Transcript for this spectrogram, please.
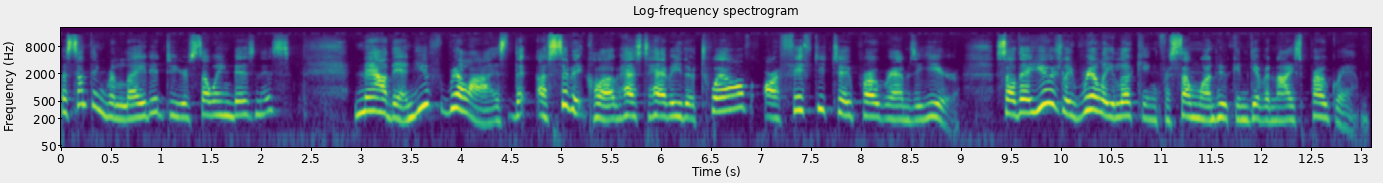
but something related to your sewing business. Now then, you've realized that a civic club has to have either 12 or 52 programs a year. So they're usually really looking for someone who can give a nice program.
